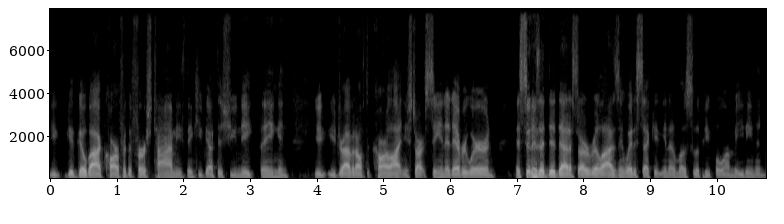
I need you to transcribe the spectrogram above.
you, you go buy a car for the first time, you think you've got this unique thing and you, you drive it off the car lot and you start seeing it everywhere. And as soon as I did that, I started realizing, wait a second, you know, most of the people I'm meeting and,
